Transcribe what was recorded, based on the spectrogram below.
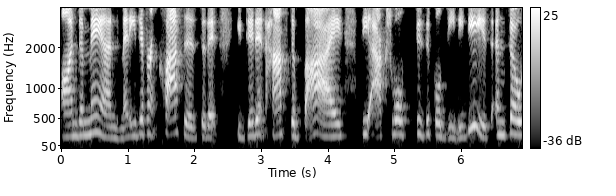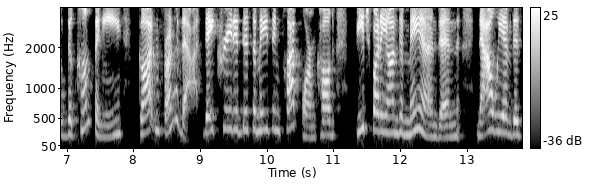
on demand many different classes so that you didn't have to buy the actual physical DVDs and so the company company got in front of that. They created this amazing platform called Beachbody on Demand. And now we have this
